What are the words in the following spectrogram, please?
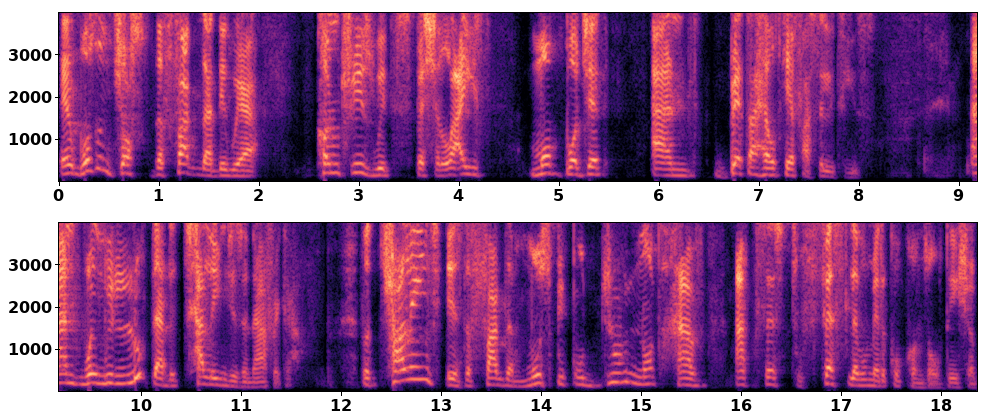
it wasn't just the fact that they were countries with specialized, more budget, and better healthcare facilities. And when we looked at the challenges in Africa, the challenge is the fact that most people do not have access to first level medical consultation,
